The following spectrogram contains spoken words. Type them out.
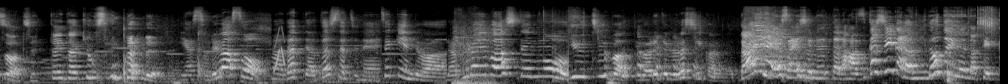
スは絶対妥協戦なんだよね。いやそれはそう。まあだって私たちね世間ではラブライバー四天王 YouTuber って言われてるらしいからね。誰だよ最初に言ったら恥ずかしいから二度と言うな撤回し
